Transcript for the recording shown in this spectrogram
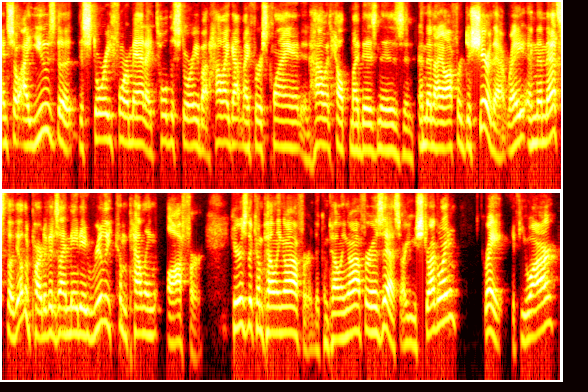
And so I used the, the story format. I told the story about how I got my first client and how it helped my business. And, and then I offered to share that, right? And then that's the, the other part of it is I made a really compelling offer. Here's the compelling offer. The compelling offer is this Are you struggling? Great. If you are,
